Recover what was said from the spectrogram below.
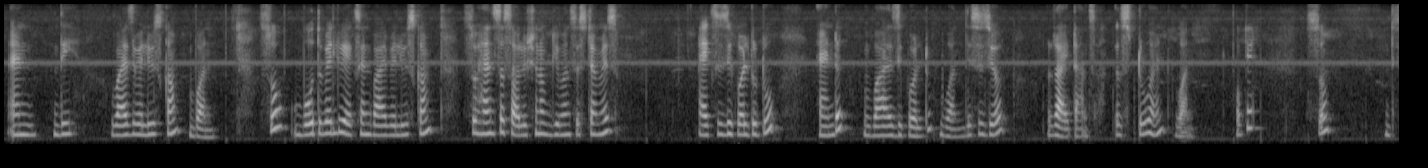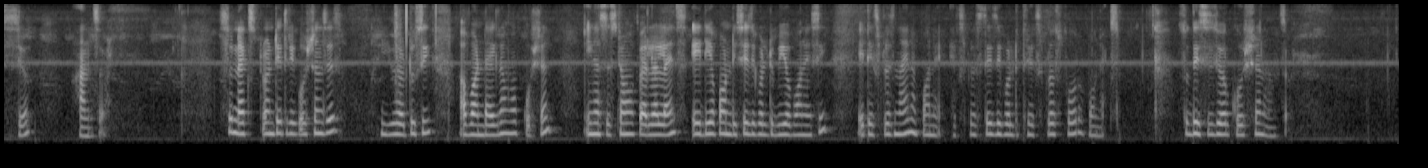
and the y's values come 1 so both value x and y values come. So hence the solution of given system is x is equal to 2 and y is equal to 1 this is your right answer. Is 2 and 1 okay? So this is your answer. So next 23 questions is you have to see a one diagram of question in a system of parallel lines AD upon DC is equal to B upon AC 8x plus 9 upon x plus 3 is equal to 3x plus 4 upon x. So this is your question answer.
